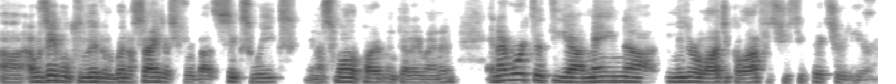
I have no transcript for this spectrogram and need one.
Uh, I was able to live in Buenos Aires for about six weeks in a small apartment that I rented. And I worked at the uh, main uh, meteorological office you see pictured here.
